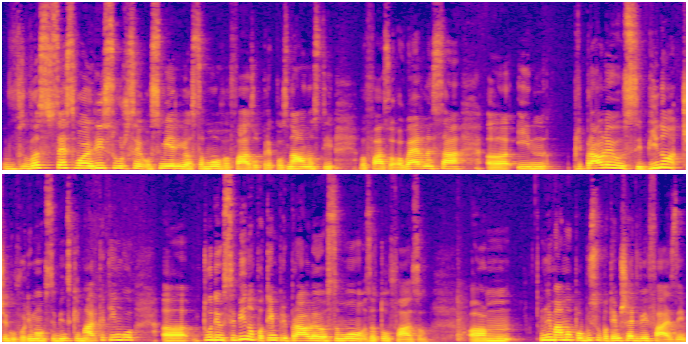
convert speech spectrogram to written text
vse svoje resurse usmerijo samo v fazo prepoznavnosti, v fazo awarenessa uh, in pripravljajo vsebino, če govorimo o vsebinskem marketingu, uh, tudi vsebino potem pripravljajo samo za to fazo. Um, mi imamo pa v bistvu potem še dve fazi.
